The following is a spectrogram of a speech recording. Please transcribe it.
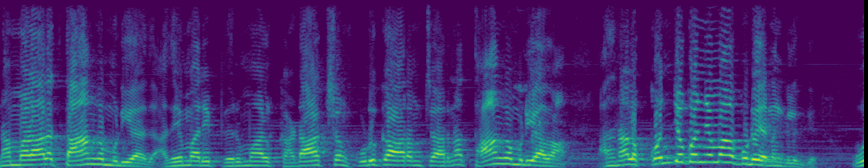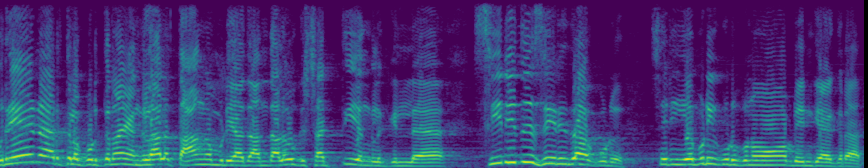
நம்மளால் தாங்க முடியாது. அதே மாதிரி பெருமாள் கடாட்சம் கொடுக்க ஆரம்பிச்சாருன்னா தாங்க முடியாதான். அதனால் கொஞ்சம் கொஞ்சமாக கொடு எங்களுக்கு ஒரே நேரத்தில் கொடுத்தனா எங்களால் தாங்க முடியாது. அந்த அளவுக்கு சக்தி எங்களுக்கு இல்லை. சிறிது சிறிதாக கொடு. சரி எப்படி கொடுக்கணும் அப்படின்னு கேட்குறார்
